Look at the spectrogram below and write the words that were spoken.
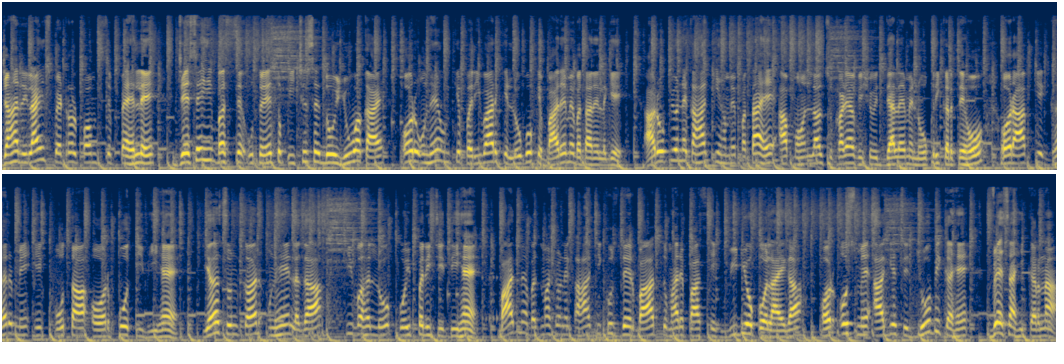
जहाँ रिलायंस पेट्रोल पंप से पहले जैसे ही बस से उतरे तो पीछे से दो युवक आए और उन्हें उनके परिवार के लोगों के बारे में बताने लगे। आरोपियों ने कहा कि हमें पता है आप मोहनलाल सुखाड़िया विश्वविद्यालय में नौकरी करते हो और आपके घर में एक पोता और पोती भी हैं। यह सुनकर उन्हें लगा कि वह लोग कोई परिचिति हैं। बाद में बदमाशों ने कहा कि कुछ देर बाद तुम्हारे पास एक वीडियो कॉल आएगा और उसमें आगे से जो भी कहें, वैसा ही करना।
